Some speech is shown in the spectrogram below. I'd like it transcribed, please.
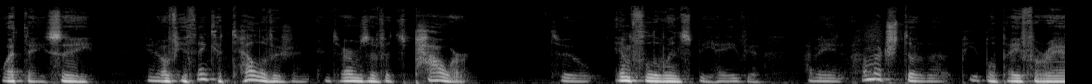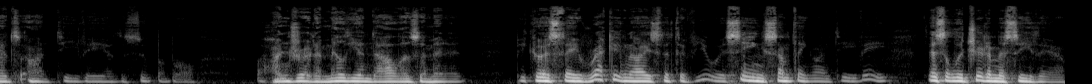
what they see. You know, if you think of television in terms of its power, to influence behavior. I mean, how much do the people pay for ads on TV or the Super Bowl? A hundred, a million dollars a minute, because they recognize that the viewer is seeing something on TV. There's a legitimacy there.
